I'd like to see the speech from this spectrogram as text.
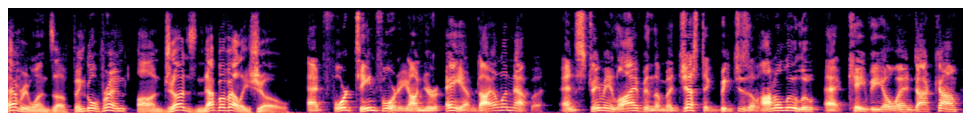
Everyone's a Finkel friend on Judd's Napa Valley show. At 1440 on your AM dial in Napa and streaming live in the majestic beaches of Honolulu at KVON.com.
